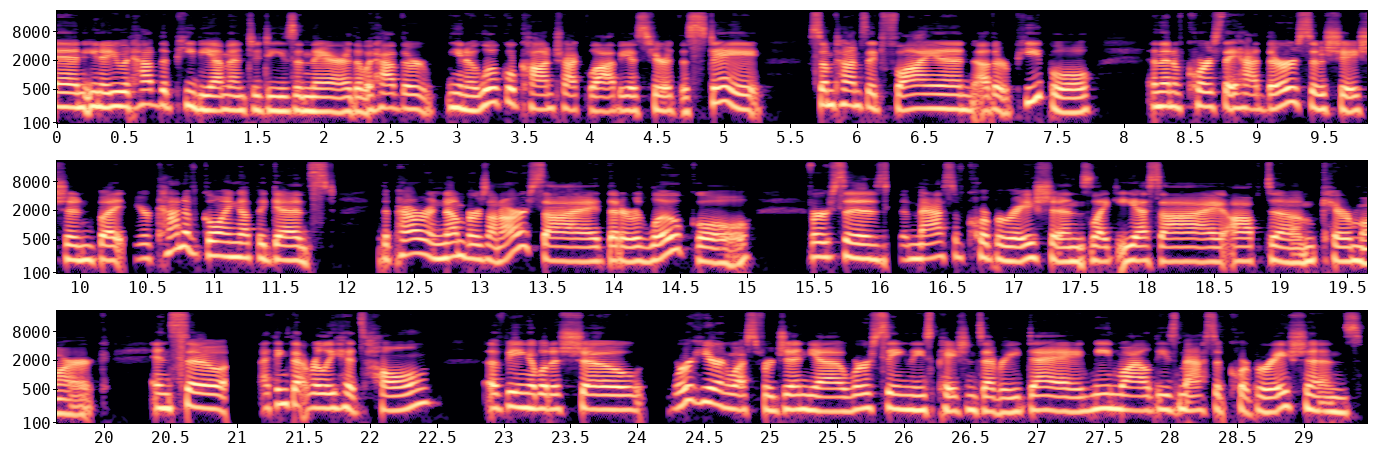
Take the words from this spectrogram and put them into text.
And, you know, you would have the PBM entities in there that would have their, you know, local contract lobbyists here at the state Sometimes they'd fly in other people. And then, of course, they had their association, but you're kind of going up against the power and numbers on our side that are local versus the massive corporations like ESI, Optum, Caremark. And so I think that really hits home of being able to show we're here in West Virginia, we're seeing these patients every day. Meanwhile, these massive corporations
